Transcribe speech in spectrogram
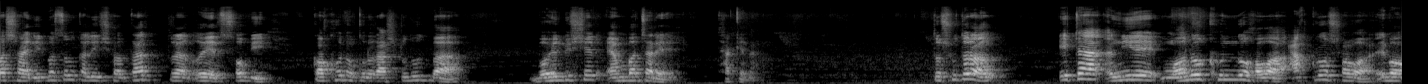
ভাষায় নির্বাচনকালীন সরকারের ছবি কখনো কোনো রাষ্ট্রদূত বা বহির্বিশ্বের অ্যাম্বাচারে থাকে না। তো সুতরাং এটা নিয়ে মনক্ষুণ্ণ হওয়া, আক্রোশ হওয়া এবং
